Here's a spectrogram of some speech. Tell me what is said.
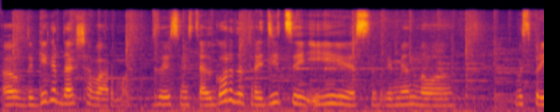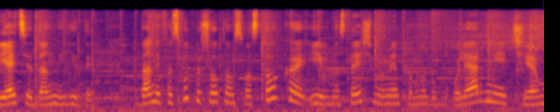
э, в других городах шаварма, в зависимости от города, традиций и современного восприятия данной еды. Данный фастфуд пришел к нам с Востока и в настоящий момент намного популярнее, чем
